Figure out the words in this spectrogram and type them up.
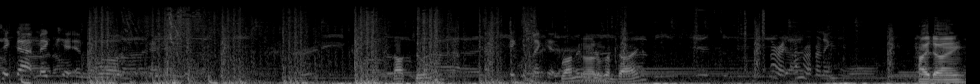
take that med kit and run. Okay. Knock two of them. Take the med kit. Running because. I'm dying. Alright, I'm running. Hi, dying.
